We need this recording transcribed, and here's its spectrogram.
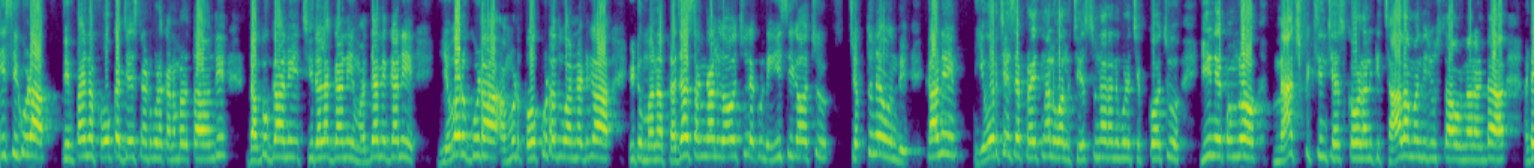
ఈసీ కూడా దీనిపైన ఫోకస్ చేసినట్టు కూడా కనబడతా ఉంది. డబ్బుకు కానీ చీరలకు కానీ మద్యానికి కానీ ఎవరు కూడా అమ్ముడు పోకూడదు అన్నట్టుగా ఇటు మన ప్రజా సంఘాలు కావచ్చు లేకుంటే ఈసీ కావచ్చు చెప్తూనే ఉంది. కానీ ఎవరు చేసే ప్రయత్నాలు వాళ్ళు చేస్తున్నారని కూడా చెప్పుకోవచ్చు. ఈ నేపంలో మ్యాచ్ ఫిక్సింగ్ చేసుకోవడానికి చాలా మంది చూస్తూ ఉన్నారంట. అంటే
